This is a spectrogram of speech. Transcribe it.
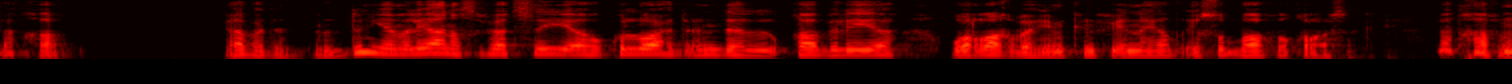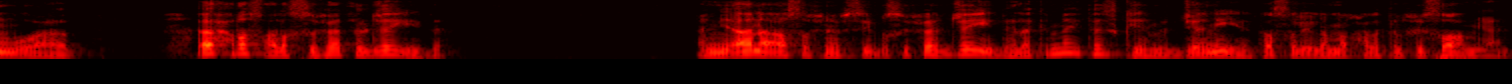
لا تخاف. أبدا. الدنيا مليانة صفات سيئة وكل واحد عنده القابلية والرغبة يمكن في أنه يصبها فوق رأسك. لا تخاف من الموضوع هذا احرص على الصفات الجيدة. أني أنا أصف نفسي بصفات جيدة لكن ما هي تزكية مجانية تصل إلى مرحلة الخصام يعني.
